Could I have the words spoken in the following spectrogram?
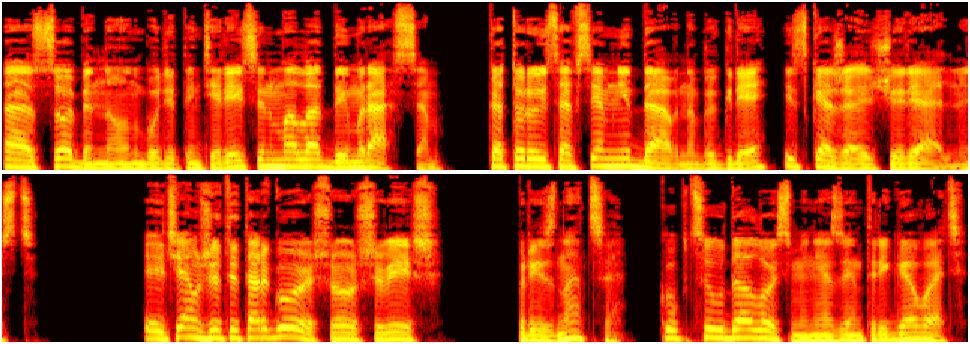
А особенно он будет интересен молодым расам, которые совсем недавно в игре, искажающей реальность. «И чем же ты торгуешь, уж вишь?» Признаться, купцу удалось меня заинтриговать,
